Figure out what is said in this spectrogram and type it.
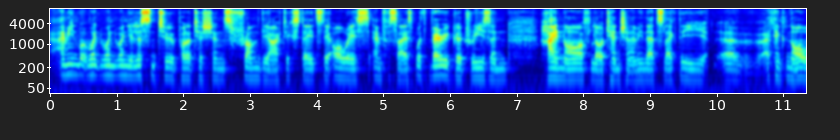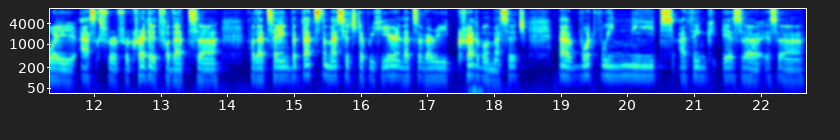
I mean, when, when, when you listen to politicians from the Arctic states, they always emphasize, with very good reason, high north, low tension. I mean, that's like the uh, I think Norway asks for for credit for that. Uh, for that saying, but that's the message that we hear, and that's a very credible message. Uh, what we need, I think, is a, is a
